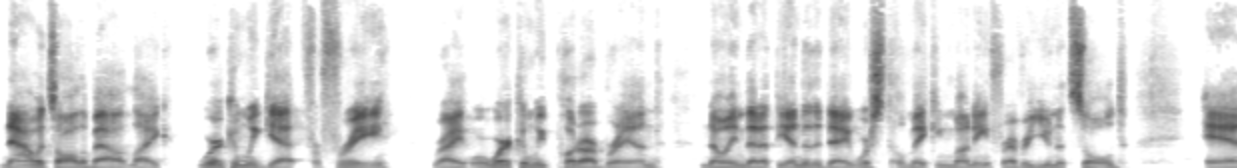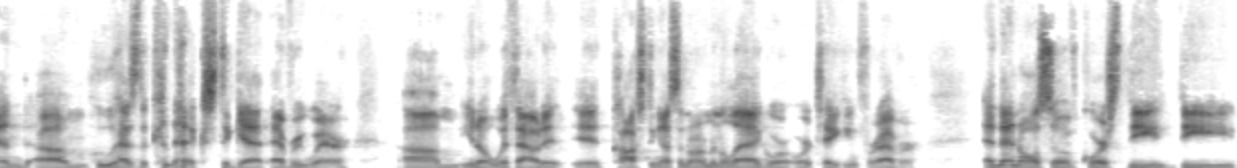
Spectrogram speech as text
now it's all about like where can we get for free right or where can we put our brand knowing that at the end of the day we're still making money for every unit sold. And um, who has the connects to get everywhere um, you know without it it costing us an arm and a leg or, or taking forever. And then also of course the the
